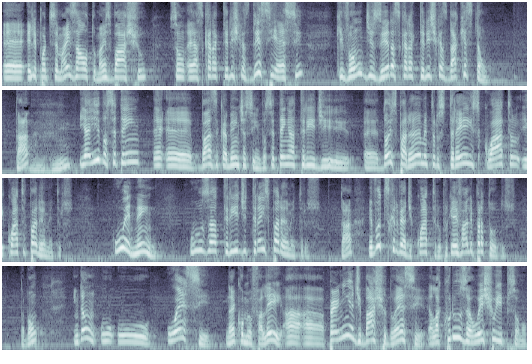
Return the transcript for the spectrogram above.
É, ele pode ser mais alto, mais baixo. São é, as características desse S que vão dizer as características da questão. Tá? E aí você tem, é, é, basicamente assim, você tem a TRI de é, dois parâmetros, três, quatro e quatro parâmetros. O Enem usa a TRI de três parâmetros, tá? Eu vou descrever a de quatro, porque aí vale para todos, tá bom? Então, o, o, o S, né, como eu falei, a, a perninha de baixo do S, ela cruza o eixo Y,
